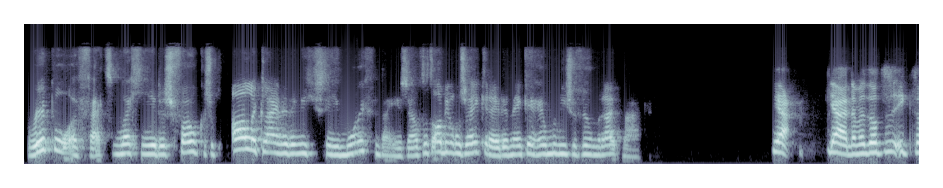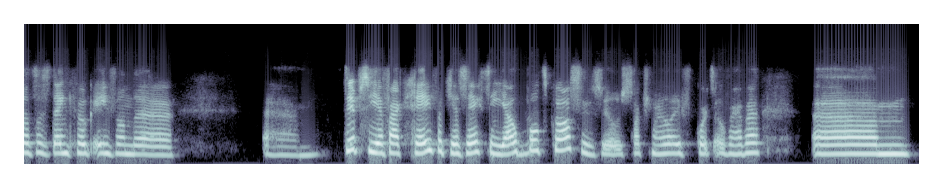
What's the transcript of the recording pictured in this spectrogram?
ripple effect. Omdat je je dus focust op alle kleine dingetjes die je mooi vindt aan jezelf. Dat al die onzekerheden in één keer helemaal niet zoveel meer uitmaken. Ja, ja nou, maar dat, is, ik, dat is denk ik ook een van de um, tips die je vaak geeft. Wat jij zegt in jouw podcast. Daar zullen we straks maar heel even kort over hebben. Um,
